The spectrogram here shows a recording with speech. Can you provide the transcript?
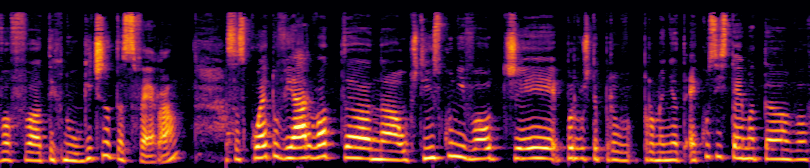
в технологичната сфера, с което вярват на общинско ниво, че първо ще променят екосистемата в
